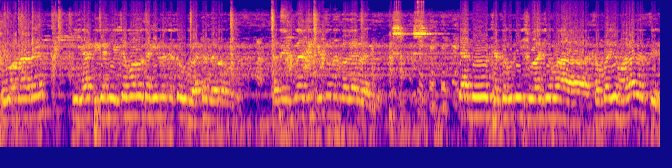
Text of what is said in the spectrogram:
सुरू होणार आहे. की या ठिकाणी याच्यामुळे सांगितलं त्याचं उद्घाटन झालं तर एकदाची तिथूनच बघायला लागले. त्याजवळ छत्रपती शिवाजी महा- संभाजी महाराज असतील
